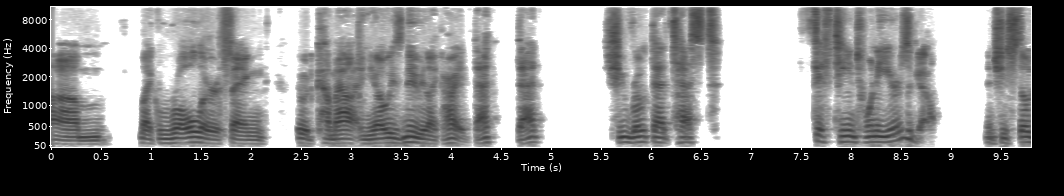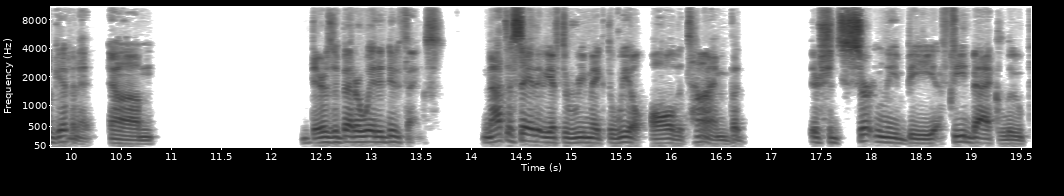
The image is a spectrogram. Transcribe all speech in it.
um, like roller thing that would come out, and you always knew you're like, all right, that that she wrote that test 15, 20 years ago, and she's still giving it. Um, there's a better way to do things. Not to say that we have to remake the wheel all the time, but there should certainly be a feedback loop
